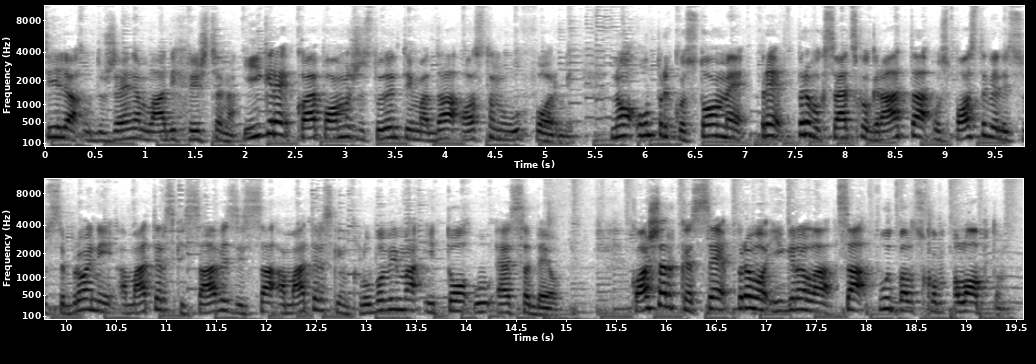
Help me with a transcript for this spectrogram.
cilja udruženja mladih hrišćana. Igre koje pomažu studentima da ostanu u formi. No, uprkos tome, pre Prvog svetskog rata uspostavili su se brojni amaterski savezi sa amaterskim klubovima i to u SAD-u. Košarka se prvo igrala sa futbalskom loptom.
